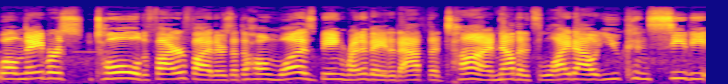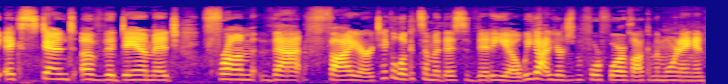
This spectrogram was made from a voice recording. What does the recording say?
Well, neighbors told firefighters that the home was being renovated at the time. Now that it's light out, you can see the extent of the damage from that fire. Take a look at some of this video. We got here just before 4 o'clock in the morning, and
